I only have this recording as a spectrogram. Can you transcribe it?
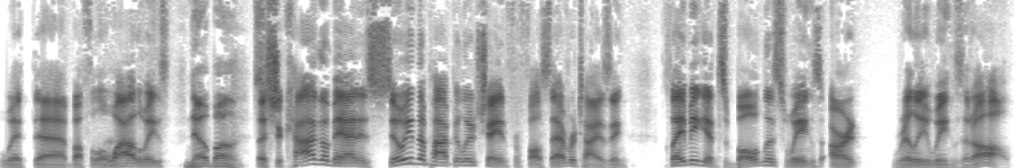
with uh, Buffalo Wild Wings. No bones. The Chicago man is suing the popular chain for false advertising, claiming its boneless wings aren't really wings at all.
